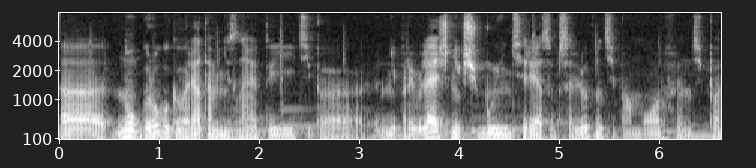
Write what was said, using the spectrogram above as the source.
Э, ну, грубо говоря, там, не знаю, ты типа не проявляешь ни к чему интерес, абсолютно типа аморфен, типа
